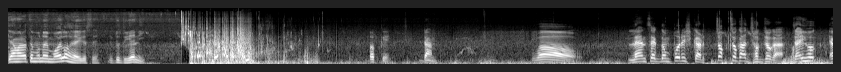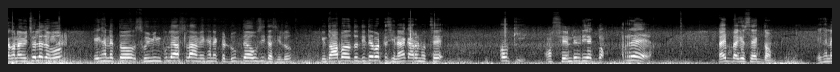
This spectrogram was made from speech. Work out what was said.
ক্যামেরাতে মনে হয় ময়লা হয়ে গেছে, একটু ধুয়ে নি। ওকে ডান ওয়াও ল্যান্স একদম পরিষ্কার, চকচকা, ঝকঝকা। যাই হোক, এখন আমি চলে যাব। এখানে তো সুইমিং পুলে আসলাম, এখানে একটা ডুব দেওয়া উচিত ছিল কিন্তু আপাতত দিতে পারতেছি না, কারণ হচ্ছে, ও কি? আমার স্যান্ডেল দিয়ে একদম রে টাইপ বাগেছে একদম। এখানে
